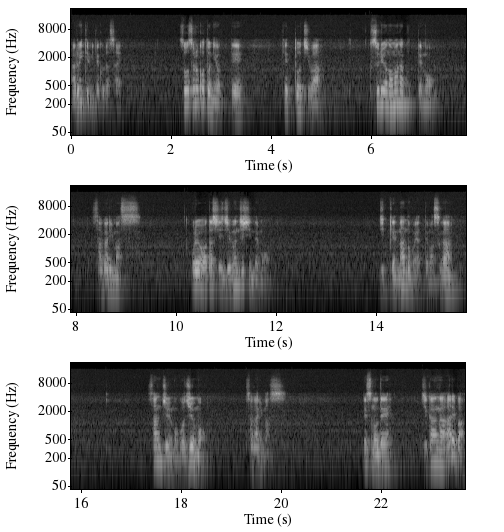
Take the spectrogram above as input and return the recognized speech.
歩いてみてください。そうすることによって血糖値は薬を飲まなくても下がります。これは私自分自身でも実験何度もやってますが30も50も下がります。ですので時間があれば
